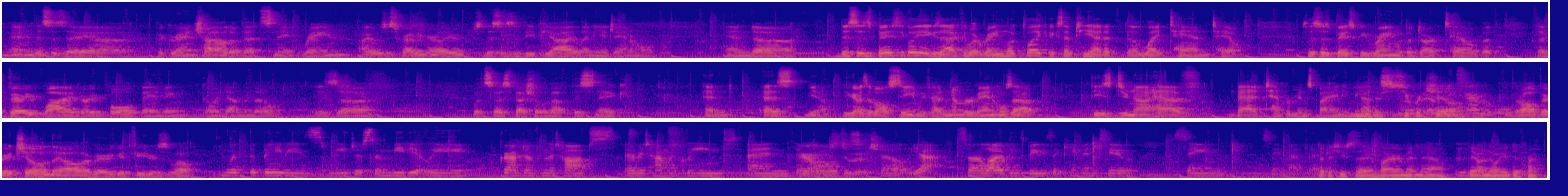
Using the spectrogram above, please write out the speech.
and this is a uh, a grandchild of that snake Rain I was describing earlier. So this is a VPI lineage animal, and uh, this is basically exactly what Rain looked like, except he had a, a light tan tail. So this is basically Rain with a dark tail, but that very wide, very bold banding going down the middle is uh, what's so special about this snake. And as you know, you guys have all seen, we've had a number of animals out. These do not have bad temperaments by any means. No, they're super No, chill. everything's. They're all very chill and they all are very good feeders as well. With the babies, we just immediately grabbed them from the tops every time we cleaned, and they're Got all just chill. Yeah. So a lot of these babies that came into, same same method. They're method. just used to that environment now. They don't mm-hmm. know any different.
